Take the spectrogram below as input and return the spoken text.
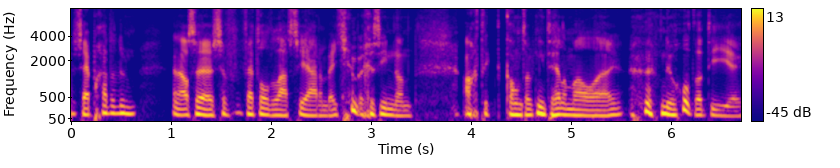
Sepp gaat het doen. En als eh, ze Vettel de laatste jaren een beetje hebben gezien, dan acht ik de kant ook niet helemaal eh, nul dat hij eh,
